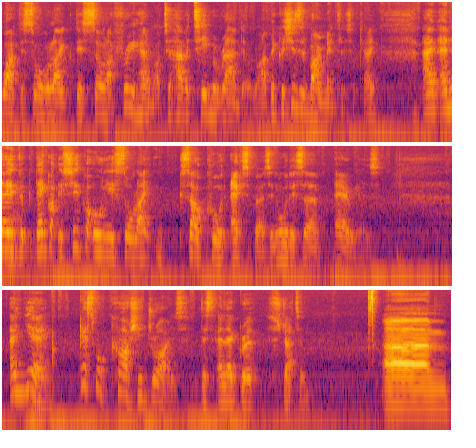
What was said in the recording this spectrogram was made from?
wife this sort of like this sort of like free hand right, to have a team around her, right? Because she's an environmentalist, okay and and they mm. they got this. She's got all these sort of like so-called experts in all these um, areas. And yeah, mm. guess what car she drives? This Allegra Stratton. Um,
